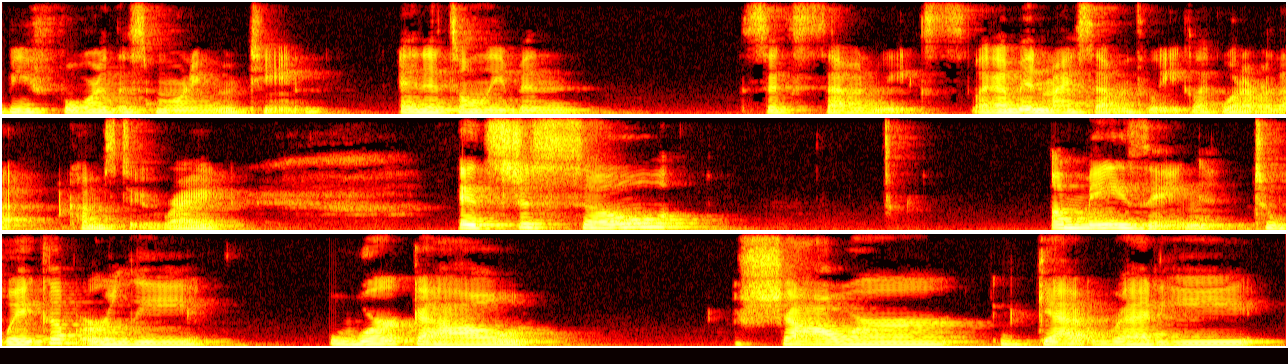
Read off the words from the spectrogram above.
before this morning routine. And it's only been six, seven weeks. Like I'm in my seventh week, like whatever that comes to, right? It's just so amazing to wake up early, work out, shower, get ready,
